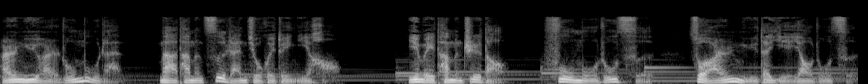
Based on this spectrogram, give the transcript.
儿女耳濡目染，那他们自然就会对你好。因为他们知道，父母如此，做儿女的也要如此。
